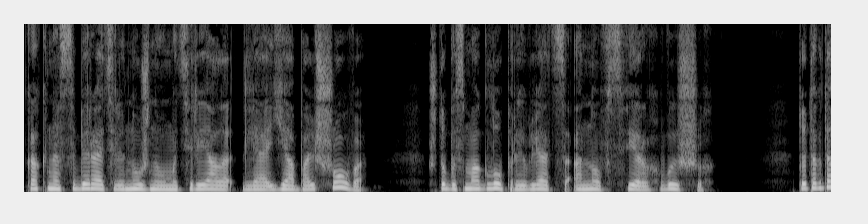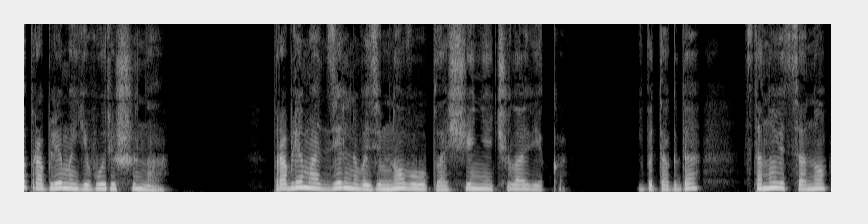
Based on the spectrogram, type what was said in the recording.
как на собирателя нужного материала для «я» большого, чтобы смогло проявляться оно в сферах высших, то тогда проблема его решена. Проблема отдельного земного воплощения человека. Ибо тогда становится оно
